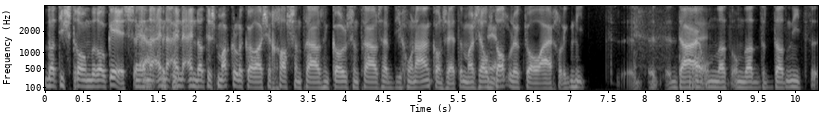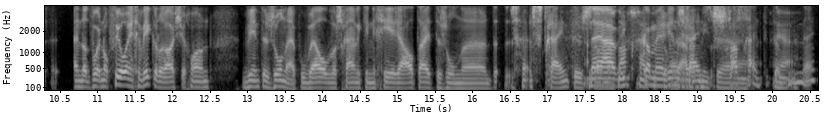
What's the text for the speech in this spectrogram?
dat die stroom er ook is. Ja, en, en, en, en dat is makkelijker als je gascentrales en kolencentrales hebt die je gewoon aan kan zetten. Maar zelfs Ja. dat lukt al eigenlijk niet eh, eh, daar, Nee. omdat, omdat dat niet... eh, En dat wordt nog veel ingewikkelder als je gewoon wind en zon hebt. Hoewel waarschijnlijk in Nigeria altijd de zon eh, schijnt. Dus Nou ja, ik schijnt kan me het toch herinneren- schijnt, niet, eh, gas schijnt het ook ja. niet, nee?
